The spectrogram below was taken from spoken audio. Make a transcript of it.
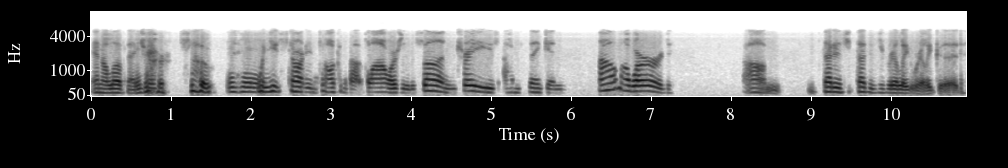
and I love nature. Mm-hmm. So mm-hmm. when you started talking about flowers and the sun and trees, I'm thinking, oh my word, um, that is that is really really good.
